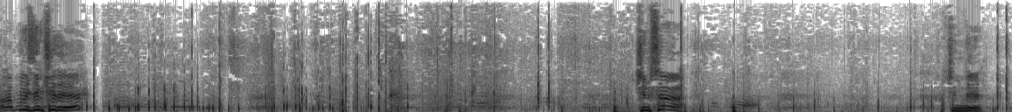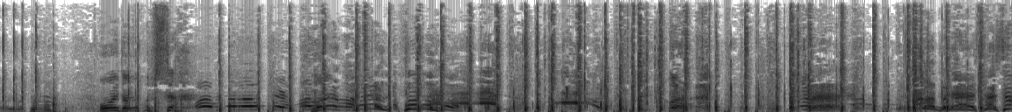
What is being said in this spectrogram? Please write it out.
bana bu bizimkidir. Kimse? Bu kimdir? Oy da yok işte. Lan lan kafam oldu. Ala bre sen sen.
